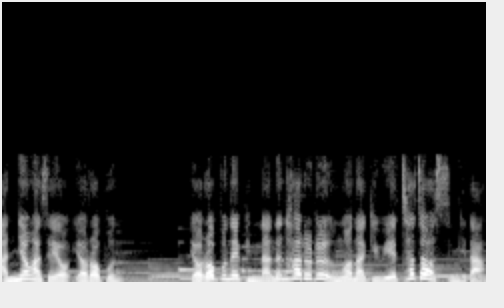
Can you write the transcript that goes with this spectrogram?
안녕하세요, 여러분. 여러분의 빛나는 하루를 응원하기 위해 찾아왔습니다.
